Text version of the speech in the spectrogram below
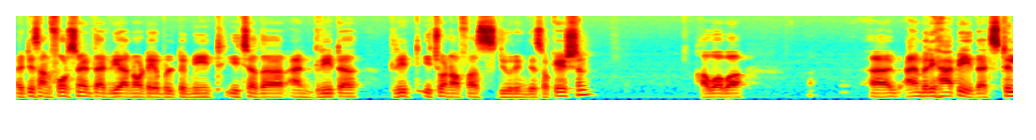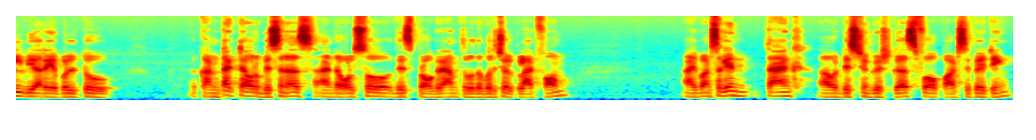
It is unfortunate that we are not able to meet each other and greet, uh, greet each one of us during this occasion. However, uh, I am very happy that still we are able to conduct our business and also this program through the virtual platform. I once again thank our distinguished guests for participating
